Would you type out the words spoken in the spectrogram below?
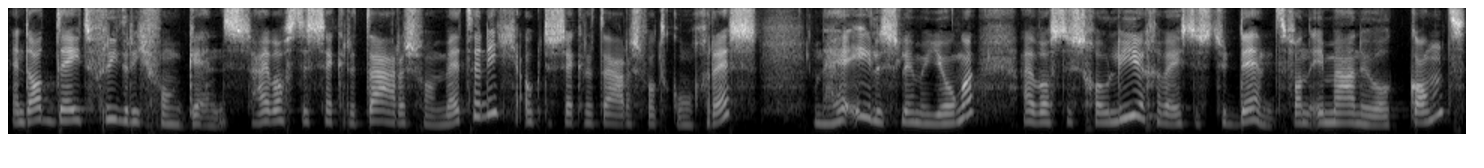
En dat deed Friedrich von Gens. Hij was de secretaris van Metternich, ook de secretaris van het congres. Een hele slimme jongen. Hij was de scholier geweest, de student van Immanuel Kant.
